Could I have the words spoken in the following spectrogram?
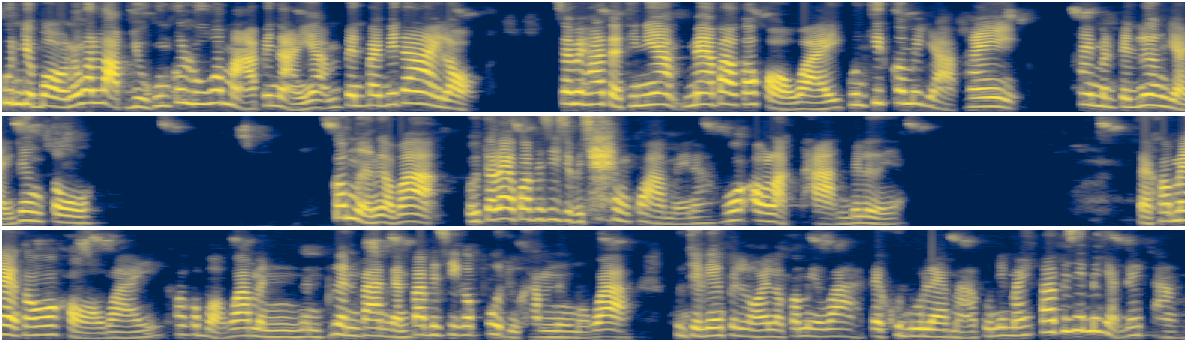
คุณอย่าบอกนะว่าหลับอยู่คุณก็รู้ว่าหมาไปไหนอะมันเป็นไปไม่ได้หรอกใช่ไหมคะแต่ทีเนี้ยแม่ป้าก็ขอไว้ คุณคิดก็ไม่อยากให้ ให้มันเป็นเรื่องใหญ่เรื่องโต ก็เหมือนกับว่าอุยตอนแรกป้าไปซี่จะไปแจ้งความเลยนะเพราะว่าเอาหลักฐานไปเลยอะแต่เขาแม่เขาก็ขอไว้เขาก็บอกว่ามันมันเพื่อนบ้านกันป้าไปซี่ก็พูดอยู่คำหนึ่งบอกว่า คุณจะเลี้ยงเป็นร้อยเราก็ไม่ว่า แต่คุณดูแลหมาคุณได้ไหมป้าไปซี่ไม่อยากได้ตังค์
